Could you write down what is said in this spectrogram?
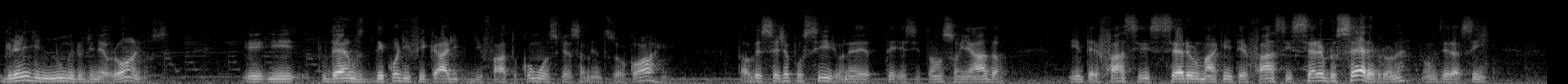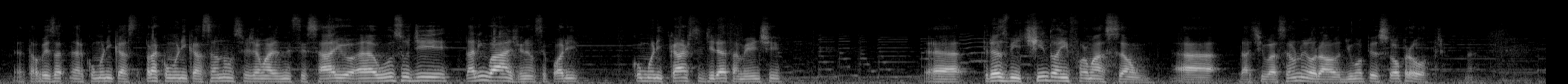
grande número de neurônios e, e pudermos decodificar de, de, fato como os pensamentos ocorrem, talvez seja possível, né, esse tão sonhado interface cérebro-máquina, interface cérebro-cérebro, né, vamos dizer assim. É, talvez para a comunicação, comunicação não seja mais necessário é, o uso de, da linguagem, né, você pode comunicar-se diretamente é, transmitindo a informação a, da ativação neural de uma pessoa para outra. Né?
